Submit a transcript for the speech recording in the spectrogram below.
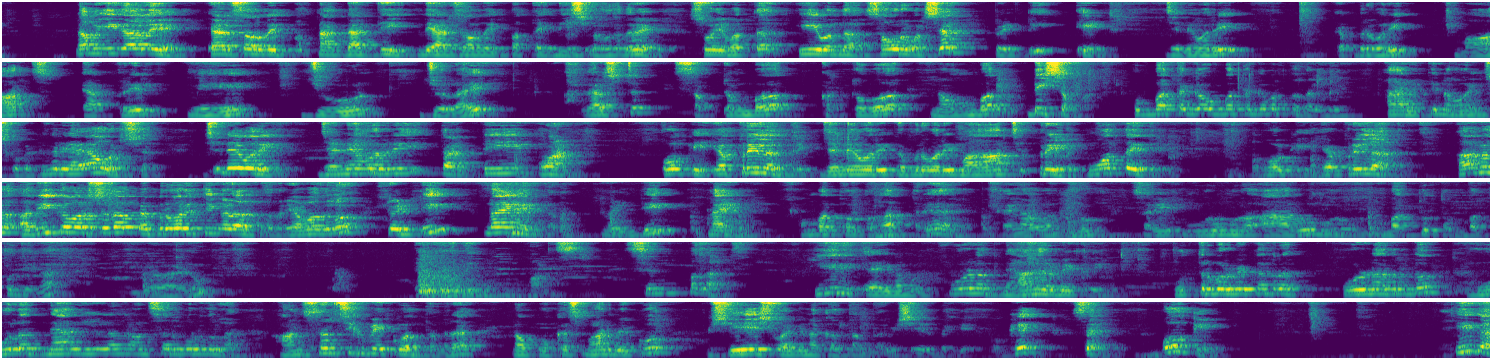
ನಮಗೀಗಾಗಲೇ ಎರಡು ಸಾವಿರದ ಇಪ್ಪತ್ನಾಲ್ಕು ದಾಟಿ ಇದು ಎರಡು ಸಾವಿರದ ಇಪ್ಪತ್ತೈದು ದೇಶಗಳು ಸೊ ಇವತ್ತು ಈ ಒಂದು ಸೌರ ವರ್ಷ twenty eight January February March April May June July August September October November December ಒಬ್ಬ ತಗ್ಗ ಒಬ್ಬ ತಗ್ಗ ಬರ್ತದಲ್ರಿ. ಆ ರೀತಿ ನಾವು ಎಣಿಸ್ಕೋಬೇಕಂದ್ರೆ ಯಾವ ವರ್ಷ? ಜನವರಿ January thirty one okay April ಅಂತ್ರಿ. January February March April ಮೂವತ್ತೈದು ರೀ ಓಕೆ ಏಪ್ರಿಲ್ ಆಮೇಲೆ ಅಧಿಕ ವರ್ಷದ ಫೆಬ್ರವರಿ ತಿಂಗಳ ಅಂತಂದ್ರೆ ಯಾವಾಗಲೂ ಟ್ವೆಂಟಿ ನೈನ್ ಇರ್ತವೆ. ಟ್ವೆಂಟಿ ನೈನ್ ಒಂಬತ್ತೊಂದು ಹತ್ತು ರೀ ಕೈಲ ಒಂದು, ಸರಿ, ಮೂರು ಮೂರು, ಆರು, ಮೂರು, ಒಂಬತ್ತು, ತೊಂಬತ್ತು ದಿನ ಏಳು ಸಿಂಪಲ್ ಆನ್ಸರ್ ಈ ರೀತಿಯಾಗಿ ನಮಗೆ ಪೂರ್ಣ ಜ್ಞಾನ ಇರಬೇಕು ರೀ. ಉತ್ತರ ಬರ್ಬೇಕಂದ್ರೆ ಪೂರ್ಣ ಅದ್ರದ್ದು ಮೂಲ ಜ್ಞಾನ ಇಲ್ಲ ಅಂದ್ರೆ ಆನ್ಸರ್ ಬರೋದಿಲ್ಲ. ಆನ್ಸರ್ ಸಿಗಬೇಕು ಅಂತಂದ್ರೆ ನಾವು ಫೋಕಸ್ ಮಾಡಬೇಕು. ವಿಶೇಷವಾಗಿ ನಾ ಕಲ್ತಂಥ ವಿಷಯದ ಬಗ್ಗೆ. ಓಕೆ ಸರಿ. ಓಕೆ ಈಗ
